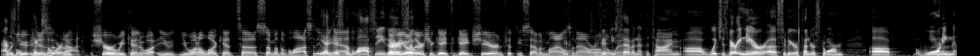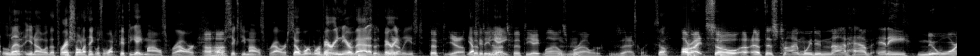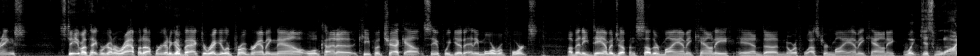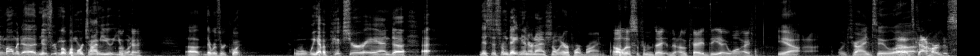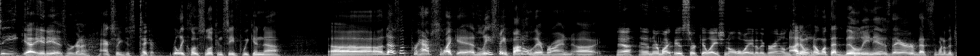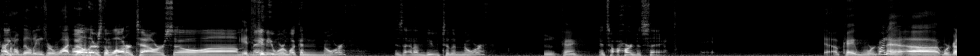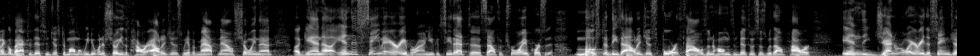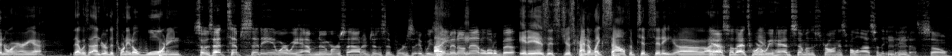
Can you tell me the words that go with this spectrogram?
actual Would you, pixel does- or uh, not? Sure, we can. What you you want to look at uh, some of the velocity? Yeah, just the velocity there. There you go. There's your gate-to-gate shear and 57 miles an hour So on the 57 at the time, uh, which is very near a severe thunderstorm uh, warning limit. You know, the threshold I think was what 58 miles per hour Uh-huh. or 60 miles per hour. So we're, we're very near that at the very yeah. least. 50, yeah, Yeah, 50 knots, 58. 58 miles per hour, exactly. So All right, so uh, at this time, we do not have any new warnings. Steve, I think we're going to wrap it up. We're going to go back to regular programming now. We'll kind of keep a check out and see if we get any more reports of any damage up in southern Miami County and uh, northwestern Miami County. wait, just one moment, uh, newsroom. But one more time, you you want? Okay. Uh, there was a request. We have a picture, and uh, uh, this is from Dayton International Airport, Brian. Oh, this is from Dayton. Okay, DAY. Yeah, we're trying to. Uh, it's kind of hard to see. Yeah, it is. We're going to actually just take a really close look and see if we can. Uh, uh, it does look perhaps like at least a funnel there, Brian. Uh, Yeah, and there might be a circulation all the way to the ground. I don't know what that building is there, if that's one of the terminal buildings or what. Well, there's the water tower, so um, It's to- maybe we're looking north. Is that a view to the north? okay. It's hard to say. Okay, we're gonna uh, we're gonna go back to this in just a moment. We do want to show you the power outages. We have a map now showing that again uh, in this same area, Brian. You can see that uh, south of Troy. Of course, most of these outages, 4,000 homes and businesses without power in the general area, the same general area that was under the tornado warning. So is that Tipp City and where we have numerous outages? If we're if we Uh, zoom in on that a little bit. It is. It's just kind of like south of Tipp City. Uh, I- yeah, so that's where yeah. we had some of the strongest velocity data. So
